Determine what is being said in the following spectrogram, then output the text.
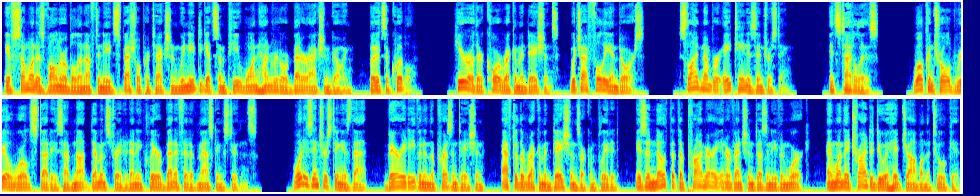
If someone is vulnerable enough to need special protection, we need to get some P100 or better action going, but it's a quibble. Here are their core recommendations, which I fully endorse. Slide number 18 is interesting. Its title is Well controlled real world studies have not demonstrated any clear benefit of masking students. What is interesting is that, buried even in the presentation, after the recommendations are completed, is a note that the primary intervention doesn't even work, and when they tried to do a hit job on the toolkit,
